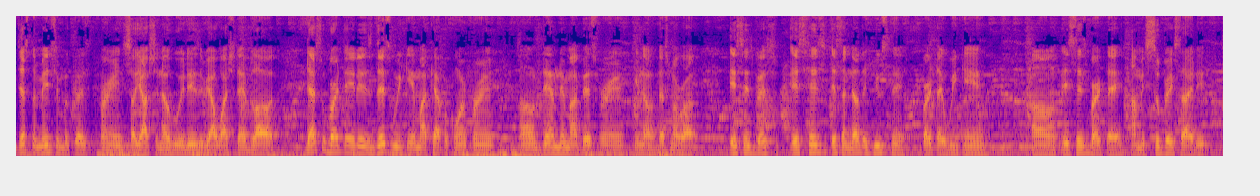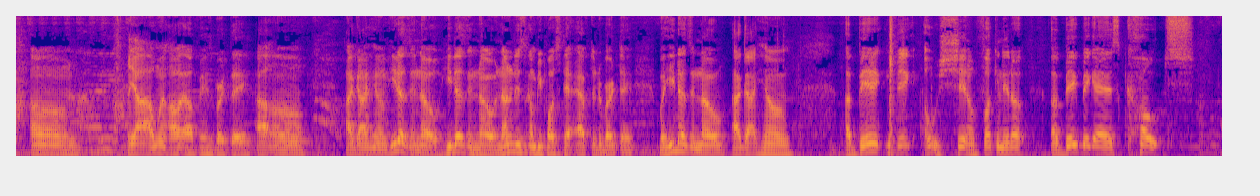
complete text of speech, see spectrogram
just to mention because friends, so y'all should know who it is if y'all watch that vlog. That's who birthday it is this weekend, my Capricorn friend. Um, damn near my best friend. You know, that's my rock. It's his best, it's his, it's another Houston birthday weekend. Um, it's his birthday. I'm super excited. Um, yeah, I went all out for his birthday. I, um, I got him, he doesn't know. He doesn't know. None of this is gonna be posted after the birthday. But he doesn't know. I got him a big, big, oh shit, I'm fucking it up. A big, big ass coach.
